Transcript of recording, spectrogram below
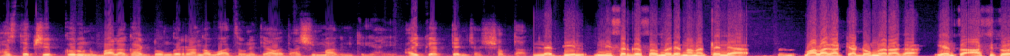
हस्तक्षेप करून बालाघाट डोंगर रांगा वाचवण्यात याव्यात अशी मागणी केली आहे. ऐकूयात त्यांच्या शब्दात. जिल्ह्यातील निसर्ग सौंदर्यानं नटलेल्या बालाघाटच्या डोंगर रागा यांचं अस्तित्व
